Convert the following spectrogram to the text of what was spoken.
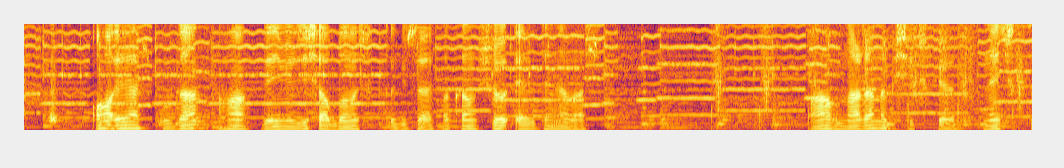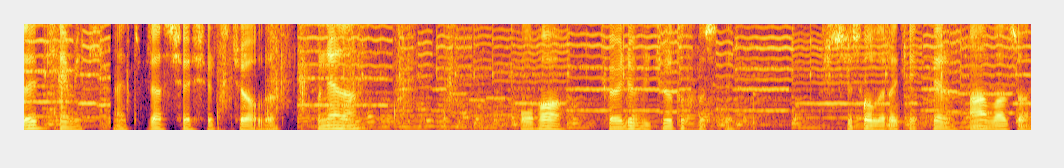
Aa eğer buradan aha demirci şablonu çıktı güzel. Bakalım şu evde ne var. Aa bunlardan da bir şey çıkıyor. Ne çıktı? Kemik. Evet biraz şaşırtıcı oldu. Bu ne lan? Oha. Köylü vücudu fosili. Süs olarak eklerim. Aa vazo.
